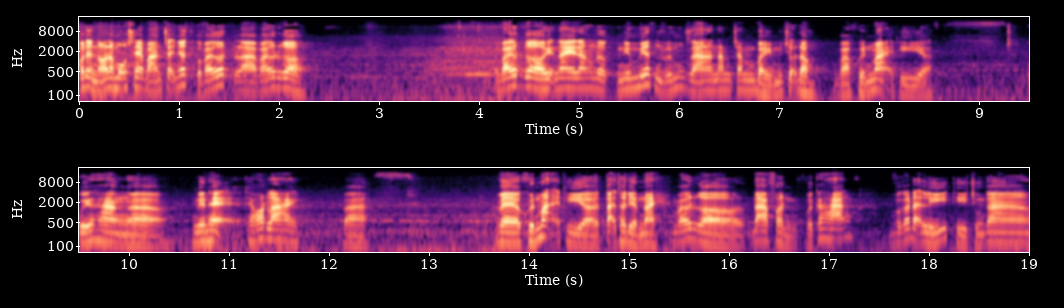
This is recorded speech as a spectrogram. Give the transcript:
có thể nói là mẫu xe bán chạy nhất của Vios là Vios G. Vios G hiện nay đang được niêm yết với mức giá là 570 triệu đồng. Và khuyến mại thì ờ, quý khách hàng ờ, liên hệ theo hotline. Và về khuyến mại thì ờ, tại thời điểm này, Vios G đa phần với các hãng, với các đại lý thì chúng ta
